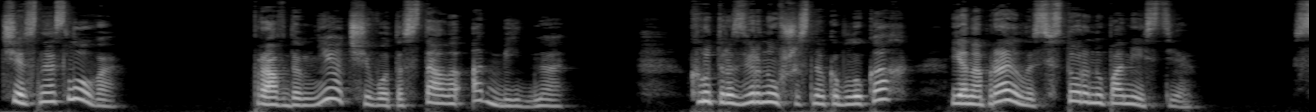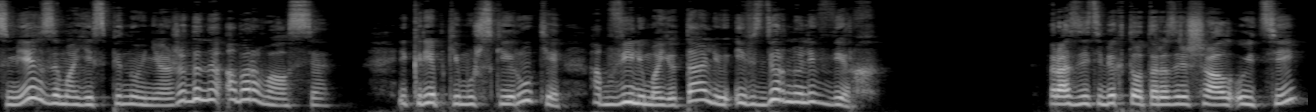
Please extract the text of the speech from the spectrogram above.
Честное слово. Правда, мне от чего-то стало обидно. Круто развернувшись на каблуках, я направилась в сторону поместья. Смех за моей спиной неожиданно оборвался, и крепкие мужские руки обвили мою талию и вздернули вверх. «Разве тебе кто-то разрешал уйти?»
